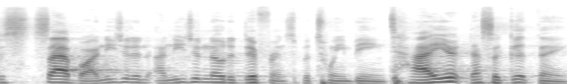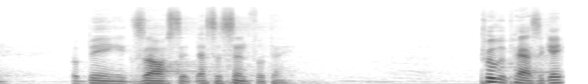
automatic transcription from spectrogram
Just sidebar, I need you to, I need you to know the difference between being tired, that's a good thing, but being exhausted, that's a sinful thing. Prove it, Pastor Gay.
